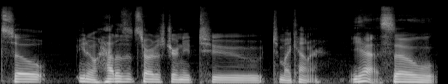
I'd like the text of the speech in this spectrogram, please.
so you know how does it start its journey to to my counter? Yeah, so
